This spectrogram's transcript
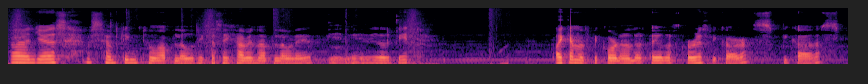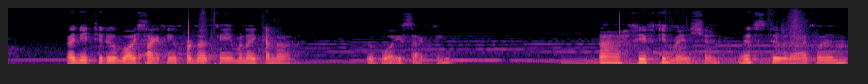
And just have something to upload because I haven't uploaded in a little bit. I cannot record Undertale of course because because I need to do voice acting for that game and I cannot do voice acting. Uh, fifth dimension. Let's do that one.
